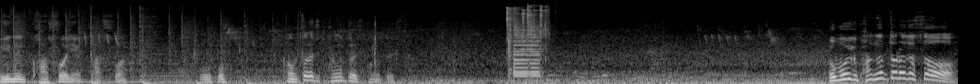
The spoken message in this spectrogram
여기는 과수원이에요, 과수원. 오, 방금 떨어지, 방금 떨어지, 방금 떨어졌어. 여보 이거 방금 떨어졌어.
